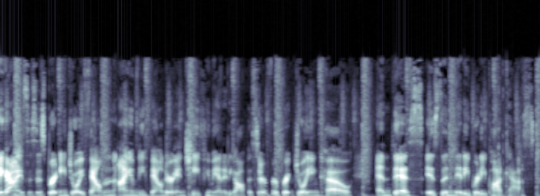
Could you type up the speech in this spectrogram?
Hey guys, this is Brittany Joy Fountain. I am the founder and chief humanity officer for Britt Joy & Co. And this is the Nitty Gritty Podcast.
